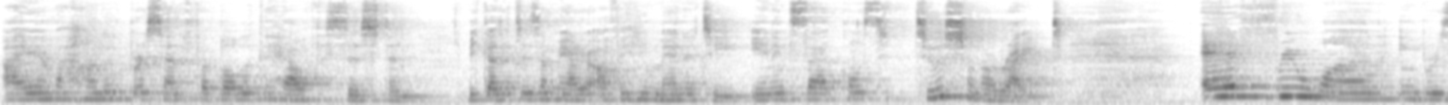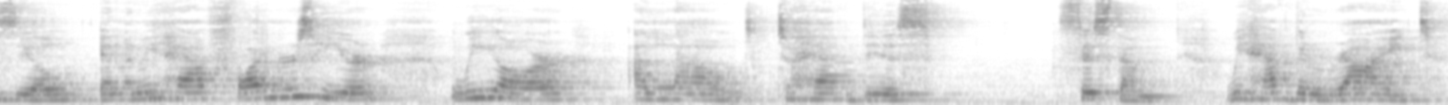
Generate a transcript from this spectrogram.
I am 100% for public health system because it is a matter of humanity and it's a constitutional right. Everyone in Brazil, and when we have foreigners here, we are allowed to have this system. We have the right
